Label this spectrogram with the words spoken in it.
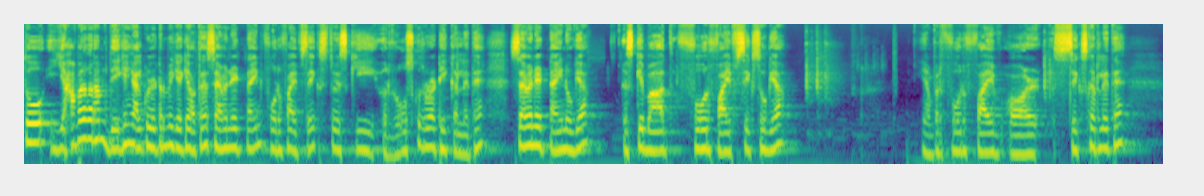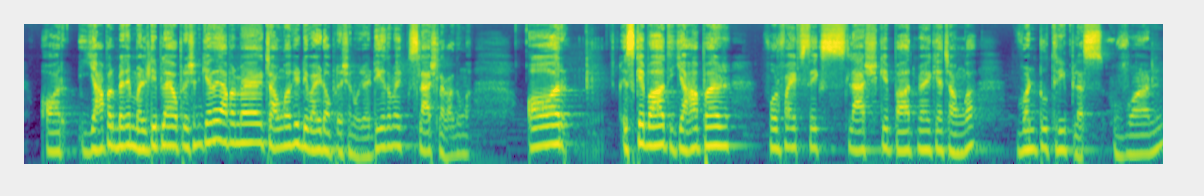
तो यहाँ पर अगर हम देखें कैलकुलेटर में क्या क्या होता है seven eight nine four five six तो इसकी रोज को थोड़ा ठीक कर लेते हैं। सेवन एट नाइन हो गया। इसके बाद फोर फाइव सिक्स हो गया। यहाँ पर फोर फाइव और सिक्स कर लेते हैं। और यहाँ पर मैंने मल्टीप्लाई ऑपरेशन किया था, यहाँ पर मैं चाहूँगा कि डिवाइड ऑपरेशन हो जाए, ठीक है? तो मैं एक स्लैश लगा दूँगा। और इसके बाद यहाँ पर फोर फाइव सिक्स स्लैश के बाद मैं क्या चाहूँगा? One two three plus one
